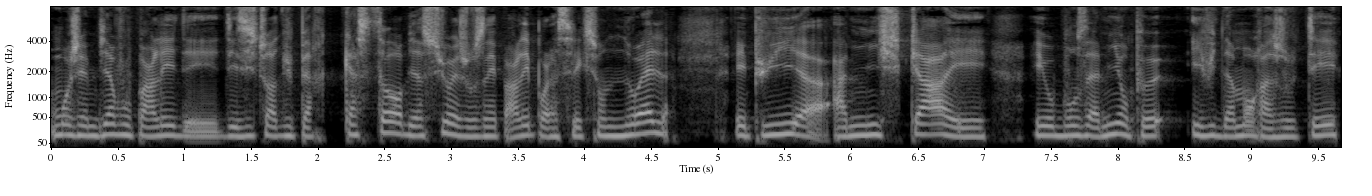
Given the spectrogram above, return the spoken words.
moi j'aime bien vous parler des, histoires du père Castor, bien sûr, et je vous en ai parlé pour la sélection de Noël. Et puis à Mishka et, aux bons amis, on peut évidemment rajouter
